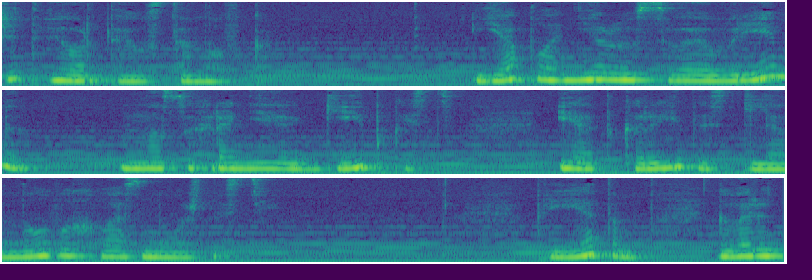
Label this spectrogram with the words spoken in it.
Четвертая установка. Я планирую свое время, но сохраняю гибкость и открытость для новых возможностей. При этом говорю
